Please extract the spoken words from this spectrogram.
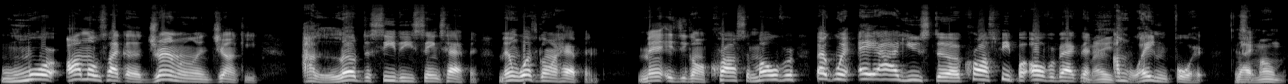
more almost like an adrenaline junkie. I love to see these things happen. Man, what's going to happen? Man, is he going to cross them over? Like when AI used to cross people over back then. Major. I'm waiting for it. It's like, a moment.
